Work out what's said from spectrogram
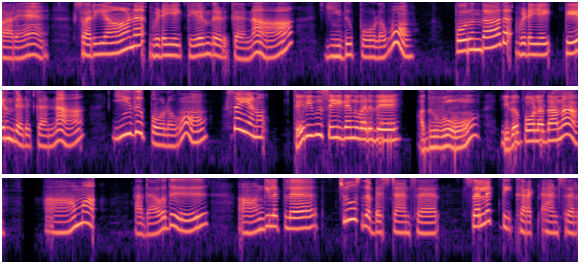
பாரேன் சரியான விடையை தேர்ந்தெடுக்கன்னா இது போலவும் பொருந்தாத விடையை தேர்ந்தெடுக்கன்னா இது போலவும் செய்யணும். தெரிவு செய்கன் வருதே. அதுவும் இத போலதானா? ஆமா. அதாவது ஆங்கிலத்தில் choose the best answer select the correct answer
